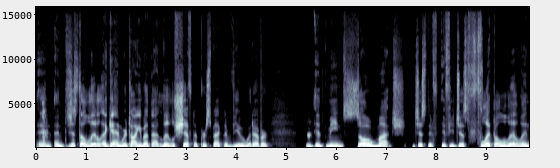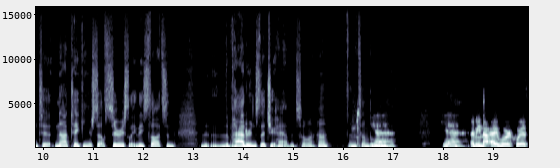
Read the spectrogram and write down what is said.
And, and just a little, again, we're talking about that little shift of perspective, view, whatever Mm-hmm. It means so much. Just if, if you just flip a little into not taking yourself seriously, these thoughts and the, the patterns that you have and so on, huh? And it's unbelievable. Yeah. Yeah. I mean, I work with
